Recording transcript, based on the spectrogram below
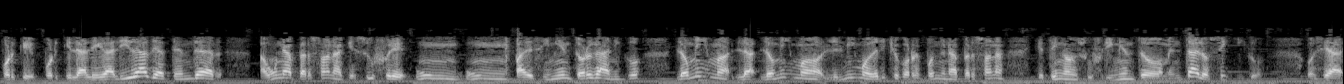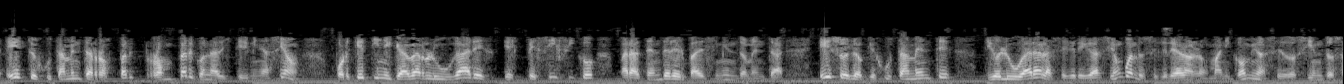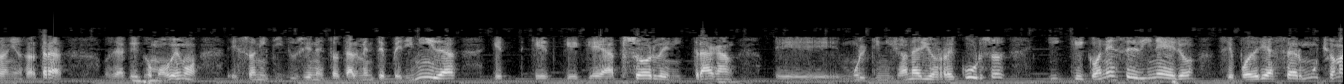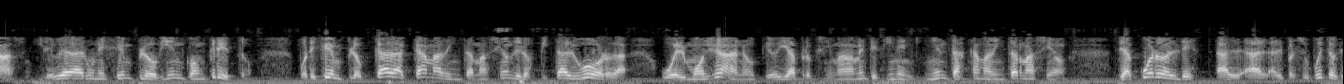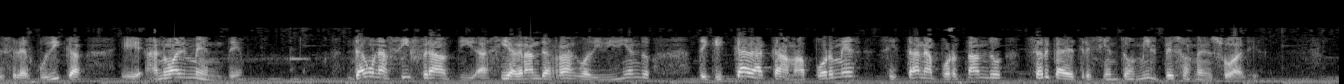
¿Por qué? Porque la legalidad de atender a una persona que sufre un, un padecimiento orgánico, lo mismo, lo mismo, el mismo derecho corresponde a una persona que tenga un sufrimiento mental o psíquico. O sea, esto es justamente romper, romper con la discriminación. ¿Por qué tiene que haber lugares específicos para atender el padecimiento mental? Eso es lo que justamente dio lugar a la segregación cuando se crearon los manicomios hace 200 años atrás. O sea que, como vemos, eh, son instituciones totalmente perimidas, que, que, que, absorben y tragan eh, multimillonarios recursos y que con ese dinero se podría hacer mucho más. Y les voy a dar un ejemplo bien concreto. Por ejemplo, cada cama de internación del Hospital Borda o el Moyano, que hoy aproximadamente tienen 500 camas de internación, de acuerdo al, al, presupuesto que se le adjudica eh, anualmente, da una cifra, así a grandes rasgos dividiendo, de que cada cama por mes se están aportando cerca de 300 mil pesos mensuales.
